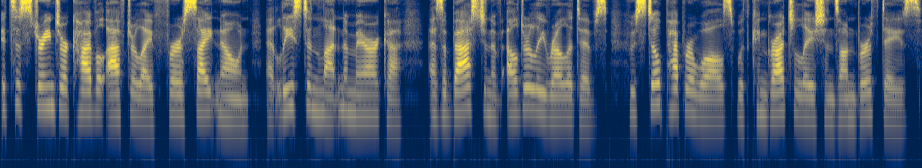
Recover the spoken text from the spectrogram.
It's a strange archival afterlife for a site known, at least in Latin America, as a bastion of elderly relatives who still pepper walls with congratulations on birthdays.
